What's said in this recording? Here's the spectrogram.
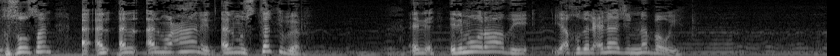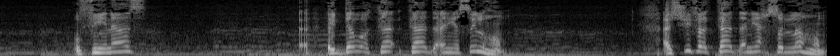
خصوصا المعاند المستكبر اللي مو راضي يأخذ العلاج النبوي. وفي ناس الدواء كاد أن يصلهم. الشفاء كاد أن يحصل لهم.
